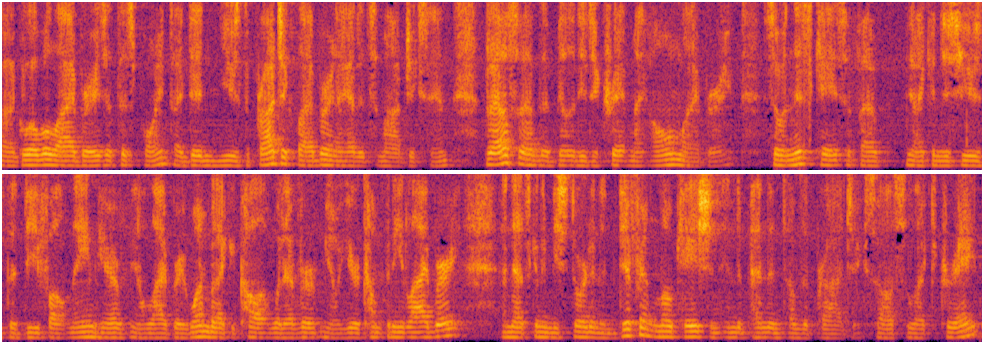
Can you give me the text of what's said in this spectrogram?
uh, global libraries at this point. I did use the project library and I added some objects in, but I also have the ability to create my own library. So in this case, if I, you know, I can just use the default name here, you know, library one, but I could call it whatever, you know, your company library, and that's going to be stored in a different location independent of the project. So I'll select create.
